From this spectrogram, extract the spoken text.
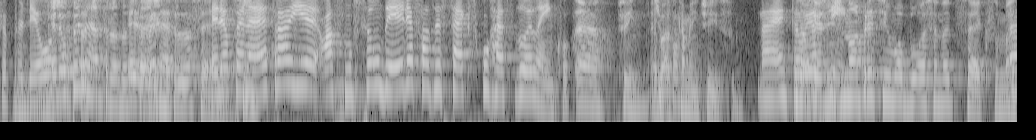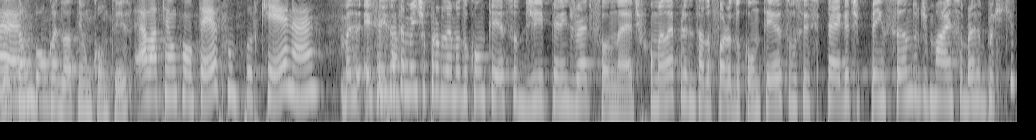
Já perdeu Ele é o penetra da ele série. penetra da série. Ele é o Sim. penetra e a função dele é fazer sexo com o resto do elenco. É. Sim, é Tipo- basicamente isso. Né? Então não é que a assim. gente não aprecie uma boa cena de sexo, mas é. É. tão bom quando ela tem um contexto. Ela tem um contexto, um porquê, né? Mas esse é exatamente o problema do contexto de Penny Dreadful, né? Tipo, como ela é apresentada fora do contexto, você se pega, tipo, pensando demais sobre... Por que que,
